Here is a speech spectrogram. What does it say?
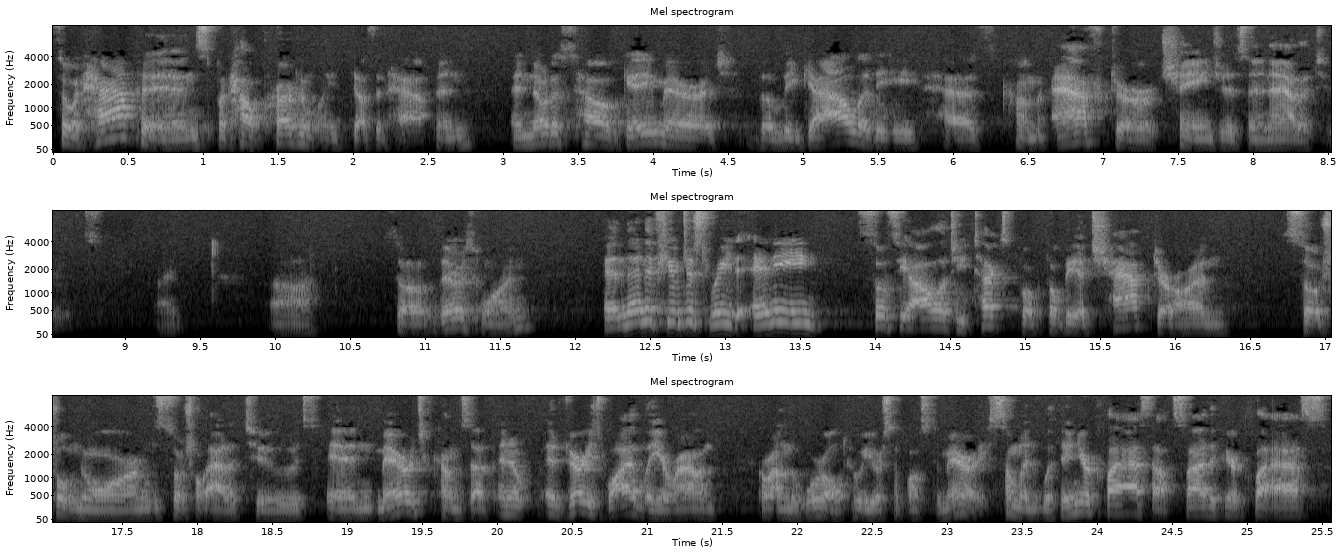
So it happens, but how prevalently does it happen? And notice how gay marriage, the legality has come after changes in attitudes. Right? Uh, so there's one. And then if you just read any sociology textbook, there'll be a chapter on social norms, social attitudes, and marriage comes up, and it, it, varies widely around around the world who you're supposed to marry. Someone within your class, outside of your class,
